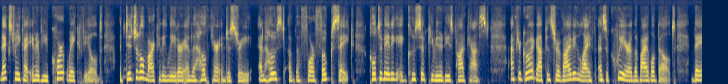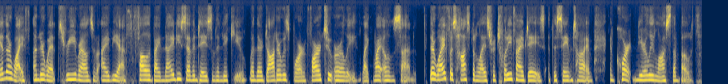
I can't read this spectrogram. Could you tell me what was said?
Next week, I interview Court Wakefield, a digital marketing leader in the healthcare industry and host of the For Folk's Sake Cultivating Inclusive Communities podcast. After growing up and surviving life as a queer in the Bible Belt, they and their wife underwent three rounds of IVF, followed by 97 days in the NICU when their daughter was born far too early, like my own son. Their wife was hospitalized for 25 days at the same time, and Court nearly lost them both.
